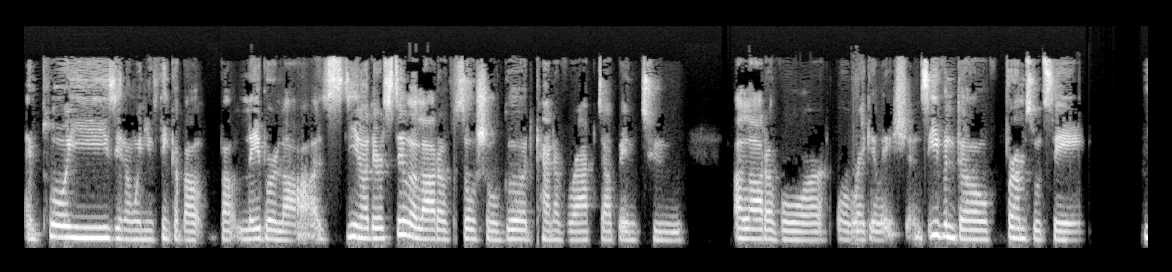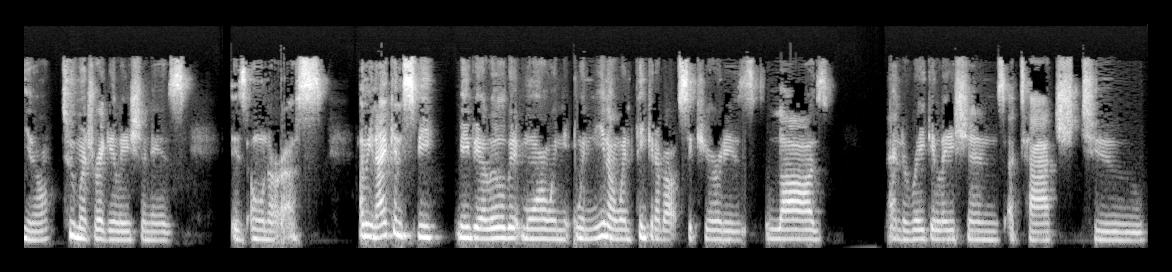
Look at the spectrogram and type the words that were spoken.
employees. You know when you think about about labor laws you know there's still a lot of social good kind of wrapped up into a lot of our or regulations even though firms would say you know too much regulation is is onerous i mean i can speak maybe a little bit more when when you know when thinking about securities laws and the regulations attached to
